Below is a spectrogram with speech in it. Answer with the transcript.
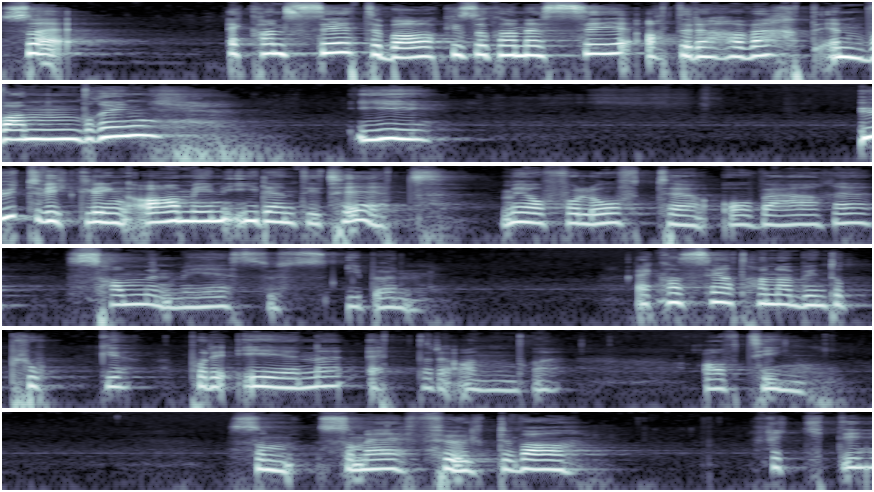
Så jeg, jeg kan se tilbake så kan jeg se at det har vært en vandring i utvikling av min identitet med å få lov til å være sammen med Jesus i bønn. Jeg kan se at han har begynt å plukke på det ene etter det andre av ting som, som jeg følte var riktig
